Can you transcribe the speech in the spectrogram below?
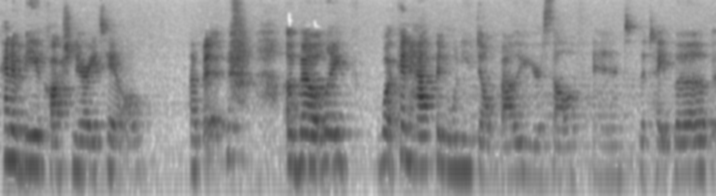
kind of be a cautionary tale a bit about like what can happen when you don't value yourself and the type of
